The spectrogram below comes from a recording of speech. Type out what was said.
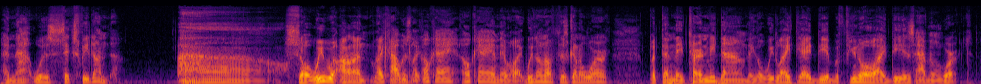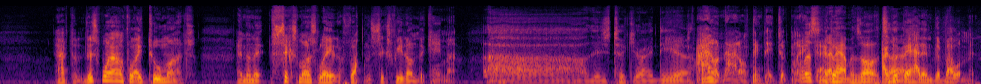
And that was six feet under. Oh. So we were on, like, I was like, okay, okay. And they were like, we don't know if this is going to work. But then they turned me down. They go, we like the idea, but funeral ideas haven't worked. After this went on for like two months. And then six months later, fucking Six Feet Under came out. Oh, they just took your idea. I don't I don't think they took my idea. Listen, I that thought- happens all the time. I thought they had it in development.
